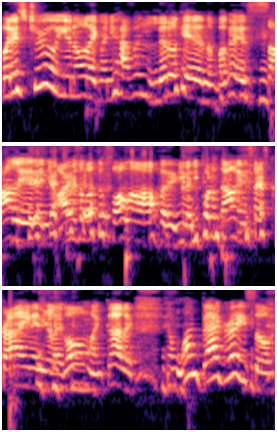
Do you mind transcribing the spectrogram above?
but it's true, you know, like when you have a little kid and the bucket is solid and your arm is about to fall off, but you know, you put him down and he starts crying, and you're like, oh my god, like you know, one bag rice. So,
